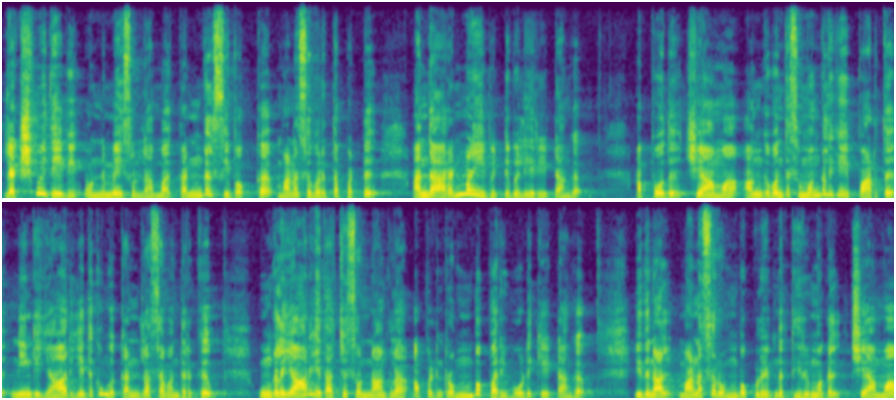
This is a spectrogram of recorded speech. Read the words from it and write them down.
லக்ஷ்மி தேவி ஒன்றுமே சொல்லாமல் கண்கள் சிவக்க மனசு வருத்தப்பட்டு அந்த அரண்மனையை விட்டு வெளியேறிட்டாங்க. அப்போது சியாமா அங்கே வந்து சுமங்கலியை பார்த்து நீங்கள் யார்? எதுக்கு உங்கள் கண்ணில் செவந்திருக்கு? உங்களை யார் ஏதாச்சும் சொன்னாங்களா? அப்படின்னு ரொம்ப பரிவோடு கேட்டாங்க. இதனால் மனசு ரொம்ப குளிர்ந்த திருமகள் சியாமா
